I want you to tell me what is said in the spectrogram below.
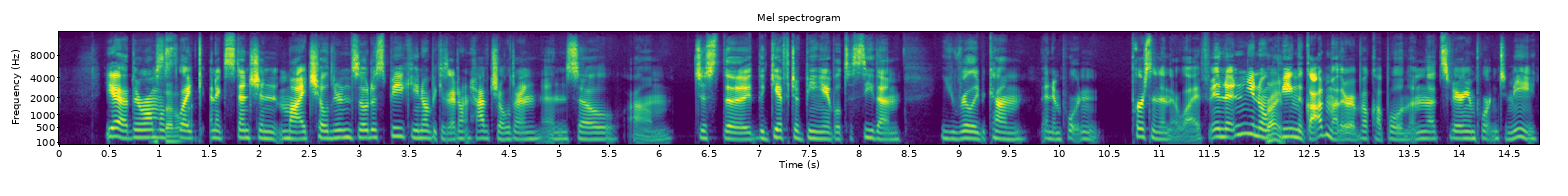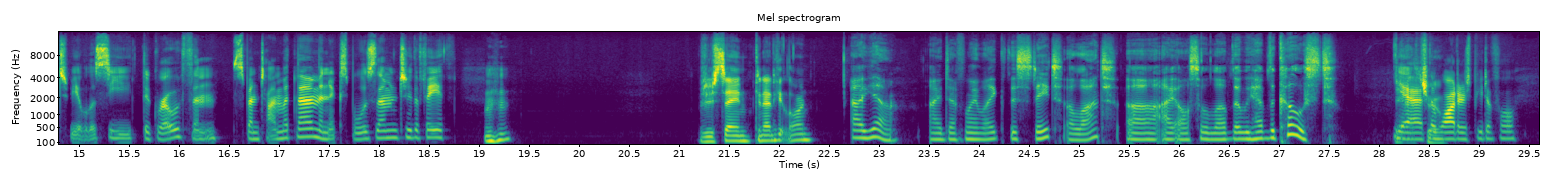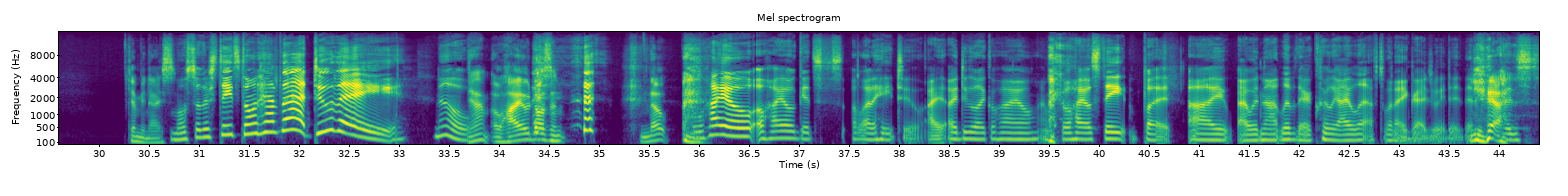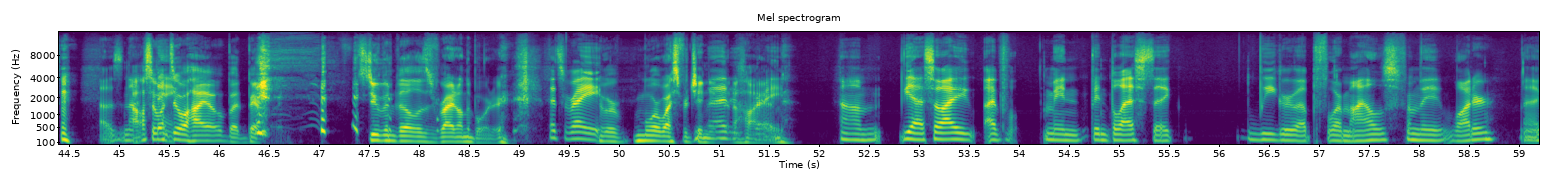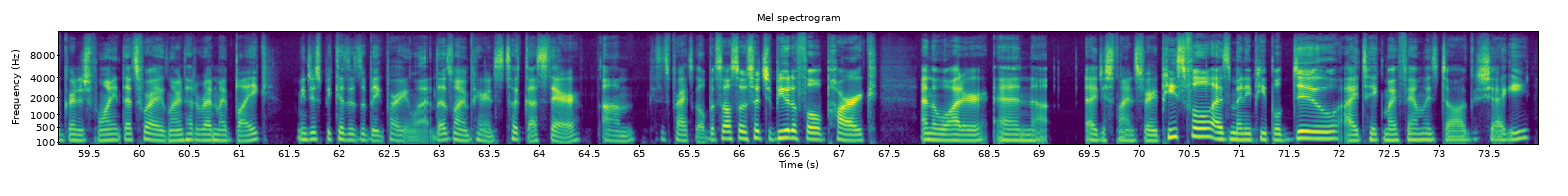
Yeah they're almost like an extension my children so to speak you know because i don't have children and so um, just the the gift of being able to see them you really become an important person in their life and, and you know Right. being the godmother of a couple of them that's very important to me to be able to see the growth and spend time with them and expose them to the faith Mm-hmm. Would you stay in Connecticut, Lauren? Uh, yeah, I definitely like this state a lot. Uh, I also love that we have the coast. Yeah, yeah, the water's beautiful Can be nice. Most other states don't have that, do they? No. Yeah, Ohio doesn't. nope. Ohio, Ohio gets a lot of hate too. I, I do like Ohio. I went to Ohio State, but I I would not live there. Clearly, I left when I graduated. And Yeah. I was, I was I not. also went to. Ohio, but barely. Steubenville is right on the border. That's right. We're more West Virginia That than Ohio. right. Um, yeah. So I I've I mean been blessed that we grew up four miles from the water, uh, Greenwich Point. That's where I learned how to ride my bike. I mean, just because it's a big parking lot. That's why my parents took us there because it's practical. But it's also such a beautiful park and the water. And uh, I just find it's very peaceful, as many people do. I take my family's dog, Shaggy,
